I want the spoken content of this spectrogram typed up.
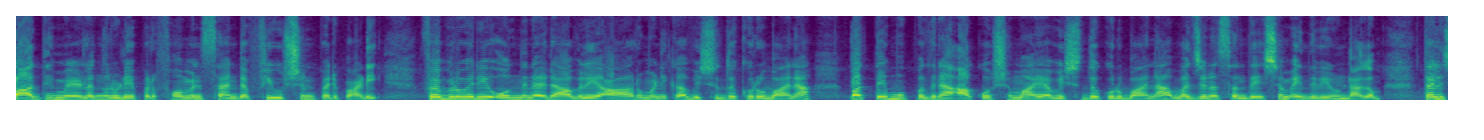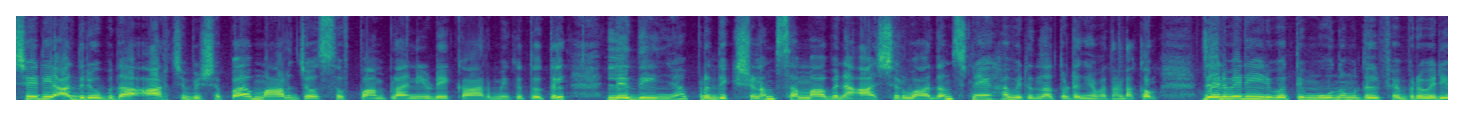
വാദ്യമേളങ്ങളുടെ പെർഫോമൻസ് ആൻഡ് ഫ്യൂഷൻ പരിപാടി. ഫെബ്രുവരി ഒന്നിന് രാവിലെ ആറു മണിക്ക് വിശുദ്ധ കുർബാന പത്ത് മുപ്പതിന് ആഘോഷമായ വിശുദ്ധ കുർബാന വചന സന്ദേശം എന്നിവയുണ്ടാകും. തലശ്ശേരി അതിരൂപത ആർച്ച് ബിഷപ്പ് മാർ ജോസഫ് പാംപ്ലാനിയുടെ കാർമ്മികത്വത്തിൽ ലതീഞ്ഞ് പ്രദക്ഷിണം സമാപന ആശീർവാദം സ്നേഹവിരുന്ന് തുടങ്ങിയവ നടക്കും. ജനുവരി ഇരുപത്തിമൂന്ന് മുതൽ ഫെബ്രുവരി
